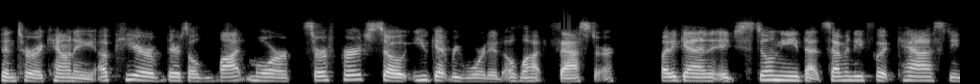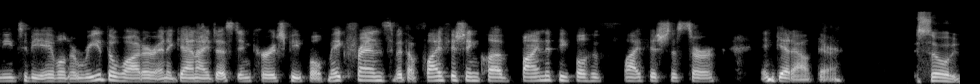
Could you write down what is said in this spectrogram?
Ventura County. Up here, there's a lot more surf perch, so you get rewarded a lot faster. But again, it still need that 70 foot cast. You need to be able to read the water. And again, I just encourage people make friends with a fly fishing club, find the people who fly fish the surf, and get out there. So,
